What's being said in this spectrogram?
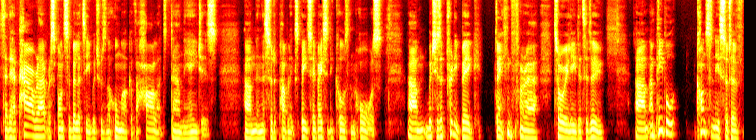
said they had power without responsibility, which was the hallmark of the harlot down the ages. Um, in this sort of public speech, so he basically calls them whores, um, which is a pretty big thing for a Tory leader to do. Um, and people constantly sort of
